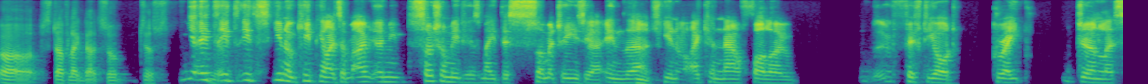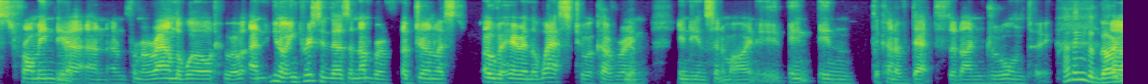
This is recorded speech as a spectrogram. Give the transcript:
uh stuff like that so just yeah, it's yeah. it's it's you know keeping eyes on. I, I mean, social media has made this so much easier in that Hmm. you know I can now follow fifty odd great journalists from India and, and from around the world who are and you know increasingly there's a number of, of journalists over here in the West who are covering Indian cinema in, in in the kind of depth that I'm drawn to. i think the guardian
